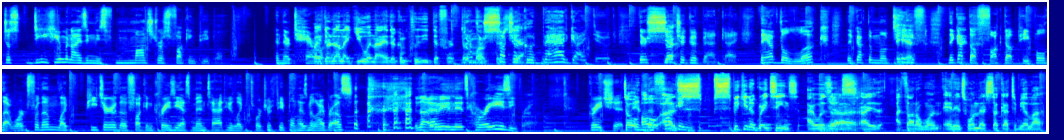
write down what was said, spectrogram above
just dehumanizing these monstrous fucking people, and they're terrible. Like they're not like you and I. They're completely different. They're Yeah, they're such a good bad guy, dude. They're such Yeah. a good bad guy. They have the look. They've got the motif. They got the fucked up people that work for them, like Piter, the fucking crazy ass mentat who like tortures people and has no eyebrows. I mean, it's crazy, bro. Great shit. So, And oh, uh, fucking- s- speaking of great scenes, I was Yes. uh, I I thought of one, and it's one that stuck out to me a lot.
